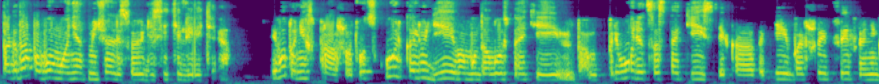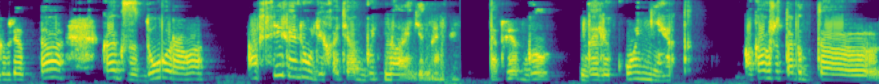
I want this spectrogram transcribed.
Тогда, по-моему, они отмечали свое десятилетие. И вот у них спрашивают, вот сколько людей вам удалось найти, там приводится статистика, такие большие цифры, они говорят, да, как здорово, а все ли люди хотят быть найденными? Ответ был далеко нет. А как же тогда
